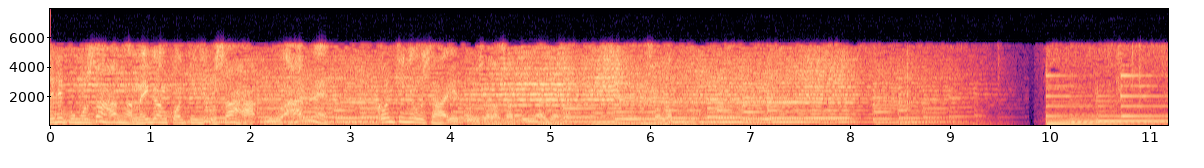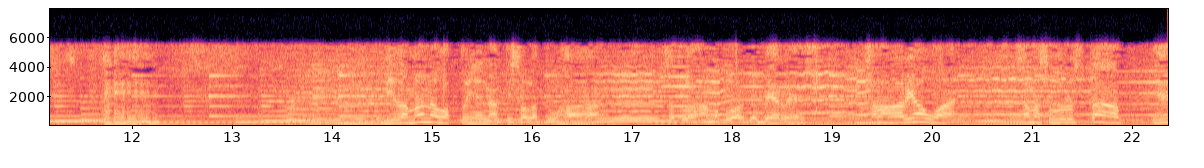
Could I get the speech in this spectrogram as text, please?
Jadi pengusaha nggak megang kunci usaha juga aneh. Kuncinya usaha itu salah satunya adalah sholat. Bila mana waktunya nanti sholat duha, setelah sama keluarga beres, sama karyawan, sama seluruh staf, ya,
